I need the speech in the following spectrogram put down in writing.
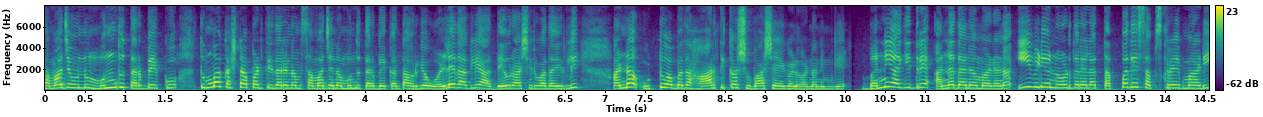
ಸಮಾಜವನ್ನು ಮುಂದೆ ತರಬೇಕು, ತುಂಬ ಕಷ್ಟಪಡ್ತಿದ್ದಾರೆ ನಮ್ಮ ಸಮಾಜನ ಮುಂದೆ ತರಬೇಕಂತ ಅವ್ರಿಗೆ ಒಳ್ಳೆಯದಾಗಲಿ ಆ ದೇವರ ಆಶೀರ್ವಾದ ಇರಲಿ. ಅಣ್ಣ, ಹುಟ್ಟುಹಬ್ಬದ ಆರ್ಥಿಕ ಶುಭಾಶಯಗಳು ಅಣ್ಣ ನಿಮಗೆ. ಬನ್ನಿ ಆಗಿದ್ದರೆ ಅನ್ನದಾನ ಮಾಡೋಣ. ಈ ವಿಡಿಯೋ ನೋಡಿದರೆಲ್ಲ ತಪ್ಪದೇ ಸಬ್ಸ್ಕ್ರೈಬ್ ಮಾಡಿ.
